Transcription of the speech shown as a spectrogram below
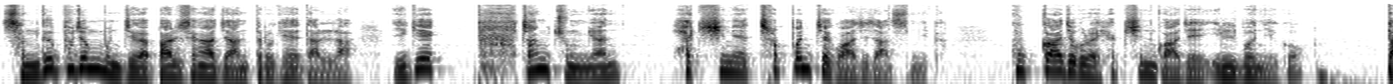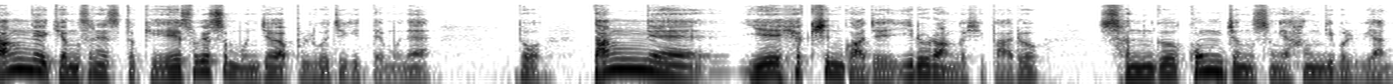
선거 부정 문제가 발생하지 않도록 해달라. 이게 가장 중요한 핵심의 첫 번째 과제지 않습니까? 국가적으로 핵심 과제 1번이고 당내 경선에서도 계속해서 문제가 불거지기 때문에 또 당내의 핵심 과제의 1호란 것이 바로 선거 공정성의 확립을 위한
